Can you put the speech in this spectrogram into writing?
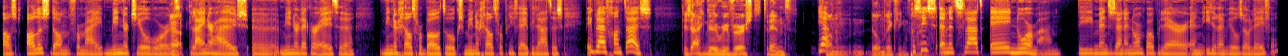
als alles dan voor mij minder chill wordt, Ja. kleiner huis, eh, minder lekker eten, minder geld voor botox, minder geld voor privé pilates. Ik blijf gewoon thuis. Het is eigenlijk de reversed trend van de ontwikkeling. van precies. mij. En het slaat enorm aan. Die mensen zijn enorm populair en iedereen wil zo leven.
